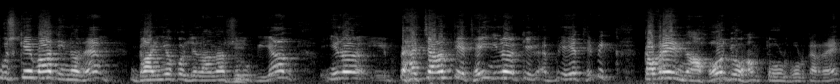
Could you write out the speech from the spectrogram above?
उसके बाद इन्होंने गाड़ियों को जलाना शुरू किया। और इन्होंने पहचानते थे इन्होंने कि ये थे भी कवरेज ना हो जो हम तोड़ फोड़ कर रहे हैं।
